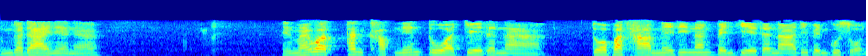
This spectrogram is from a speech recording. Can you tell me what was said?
ลก็ได้เนี่ยนะ เห็นไหมว่าท่านขับเน้นตัวเจตนา ตัวประธานในที่นั้นเป็นเจตนาที่เป็นกุศล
